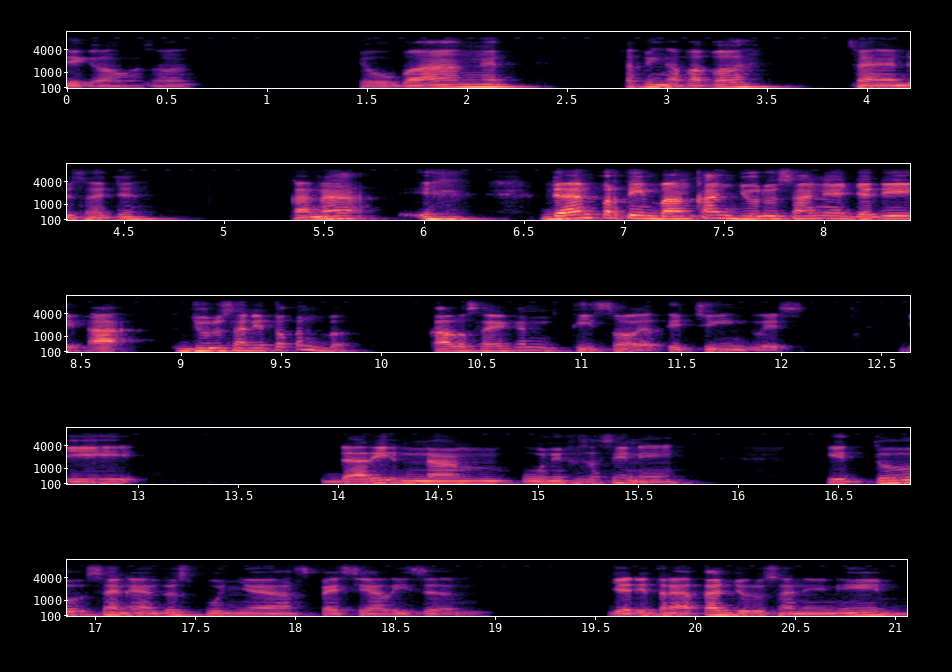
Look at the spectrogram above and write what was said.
deh kalau nggak salah. Jauh banget. Tapi nggak apa-apa lah, St. Andrews aja. Karena dan pertimbangkan jurusannya. Jadi uh, jurusan itu kan kalau saya kan TESOL ya, Teaching English. Di dari enam universitas ini, itu St. Andrews punya specialism. Jadi ternyata jurusan ini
